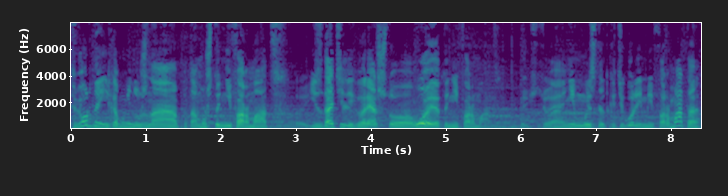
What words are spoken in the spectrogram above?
твердая никому не нужна, потому что не формат. Издатели говорят, что ой, это не формат. То есть они мыслят категориями формата,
